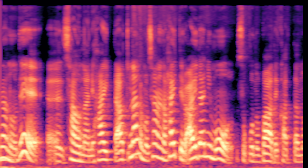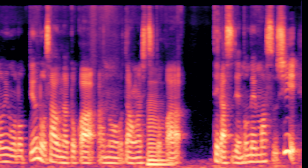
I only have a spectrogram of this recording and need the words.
なので、えーサウナに入った後ならもサウナ入ってる間にもそこのバーで買った飲み物っていうのをサウナとかあの談話室とか、テラスで飲めますし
